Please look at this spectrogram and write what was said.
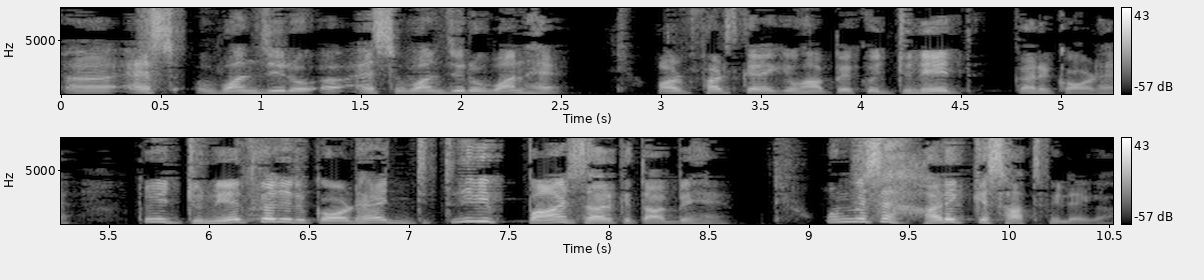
S one zero S one zero one ہے اور فرض کریں کہ وہاں پہ کوئی جنید کا ریکارڈ ہے تو یہ جنید کا جو ریکارڈ ہے جتنی بھی پانچ ہزار کتابیں ہیں ان میں سے ہر ایک کے ساتھ ملے گا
